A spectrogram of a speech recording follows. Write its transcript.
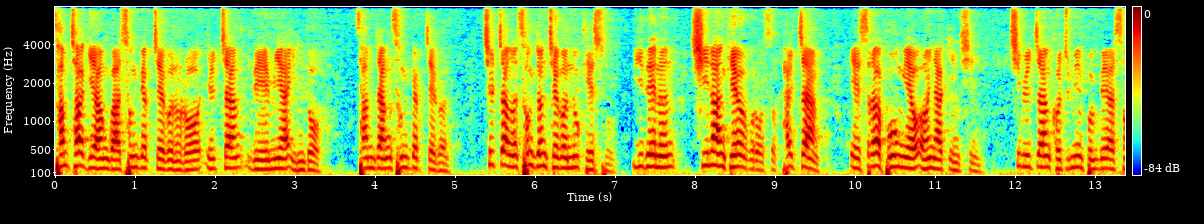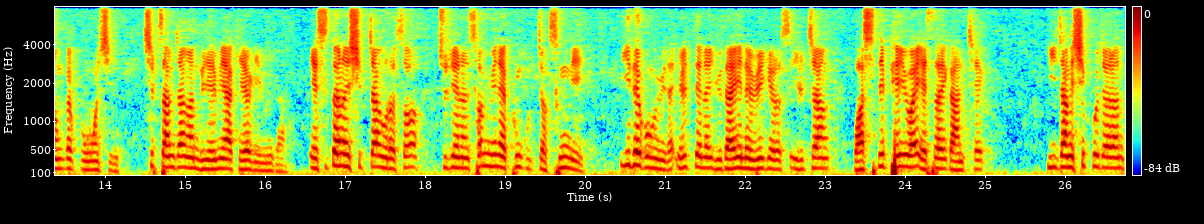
3차 기환과 성벽 재건으로 1장 느헤미야 인도 3장 성벽 재건 7장은 성전 재건 후 개수 2대는 신앙 개혁으로서 8장 에스라 부흥의 언약갱신 11장 거주민 분배와 성벽 붕호시 13장은 느헤미야 개혁입니다. 에스더는 10장으로서 주제는 선민의 궁극적 승리 2대 구문입니다. 1대는 유다인의 외교로서 1장 와스디페이와 에스더의 간책 2장 19절은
